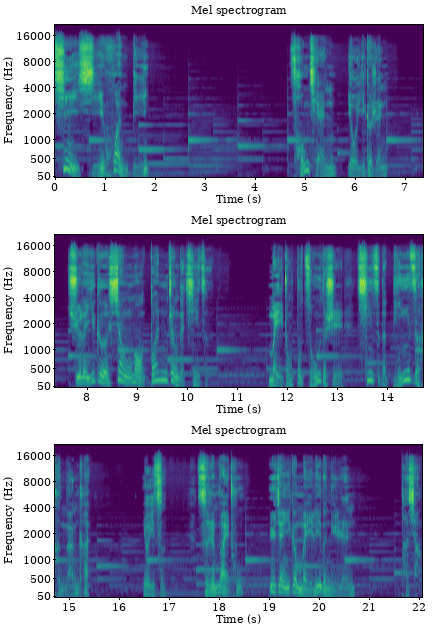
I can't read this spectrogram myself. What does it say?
替媳换鼻。从前有一个人，娶了一个相貌端正的妻子。美中不足的是，妻子的鼻子很难看。有一次，此人外出，遇见一个美丽的女人，他想，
